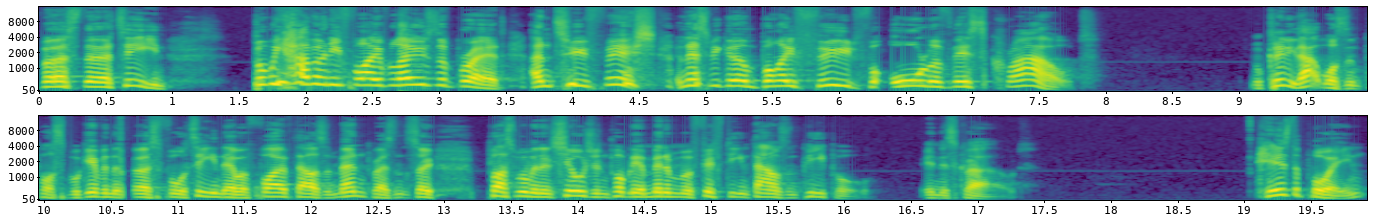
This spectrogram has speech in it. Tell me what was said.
Verse 13. But we have only five loaves of bread and two fish, unless we go and buy food for all of this crowd. Well, clearly that wasn't possible, given that verse 14 there were 5,000 men present, so plus women and children, probably a minimum of 15,000 people in this crowd. Here's the point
